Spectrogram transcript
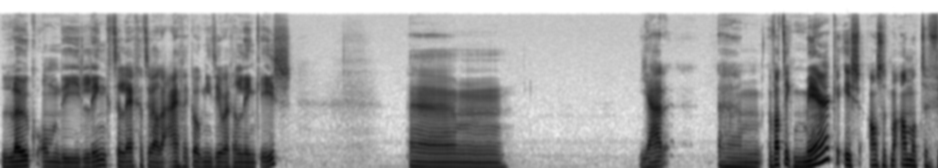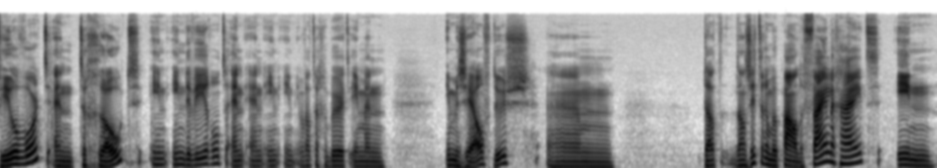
leuk om die link te leggen, terwijl er eigenlijk ook niet heel erg een link is. Ehm, ja, ehm, wat ik merk is als het me allemaal te veel wordt en te groot in, in de wereld en, en in, in wat er gebeurt in, mijn, in mezelf dus. ehm, dat, dan zit er een bepaalde veiligheid in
